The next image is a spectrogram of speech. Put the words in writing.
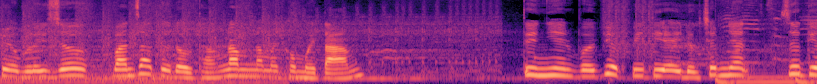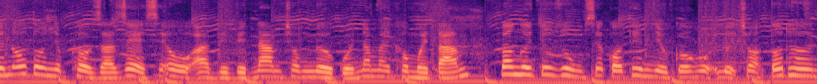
Trailblazer bán ra từ đầu tháng 5 năm 2018. Tuy nhiên, với việc VTA được chấp nhận, dự kiến ô tô nhập khẩu giá rẻ sẽ ồ ạt về Việt Nam trong nửa cuối năm 2018 và người tiêu dùng sẽ có thêm nhiều cơ hội lựa chọn tốt hơn.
